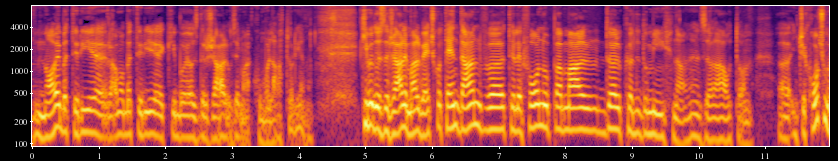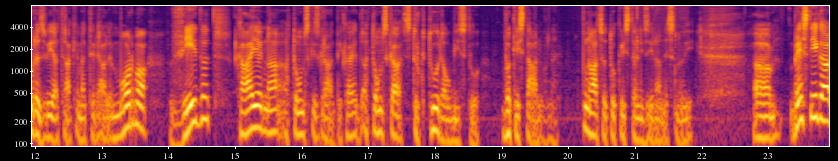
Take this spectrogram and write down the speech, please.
Nove baterije, ravno baterije, ki bodo zdržali, oziroma akumulatorje, ne, ki bodo zdržali malo več kot en dan v telefonu, pa malo dlje kot do Mihna ne, z avtom. Uh, in če hočemo razvijati take materijale, moramo vedeti, kaj je na atomski zgradbi, kaj je atomska struktura v bistvu v kristalu. Ponovadi so to kristalizirane snovi. Um, brez tega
